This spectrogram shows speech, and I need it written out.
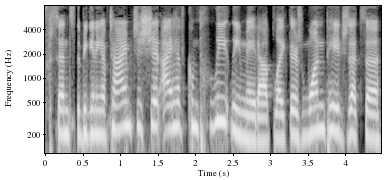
since the beginning of time to shit I have completely made up. Like there's one page that's a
